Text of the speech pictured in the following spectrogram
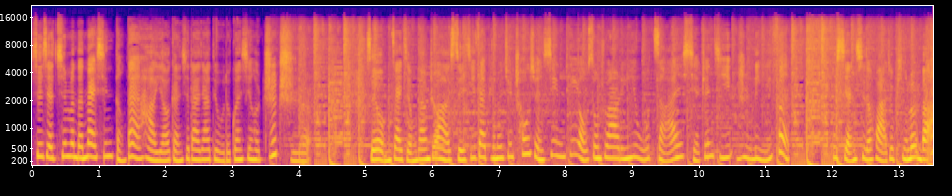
谢谢亲们的耐心等待哈，也要感谢大家对我的关心和支持。所以我们在节目当中啊，随机在评论区抽选幸运听友，送出二零一五早安写真集日历一份。不嫌弃的话就评论吧。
